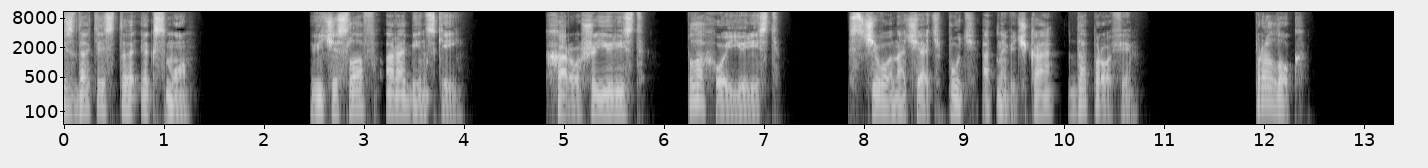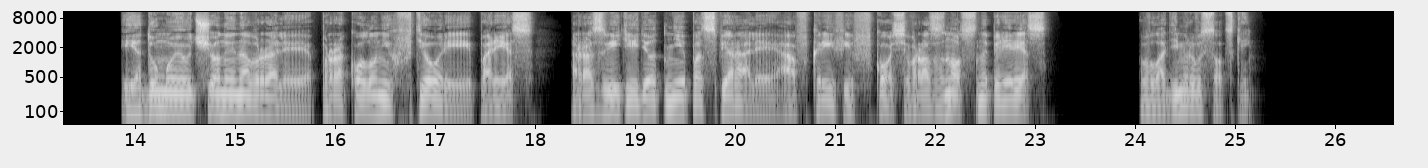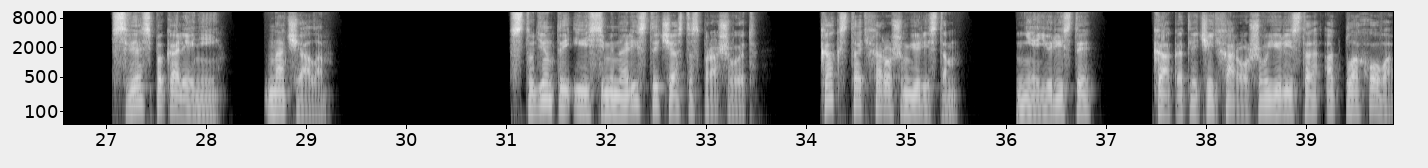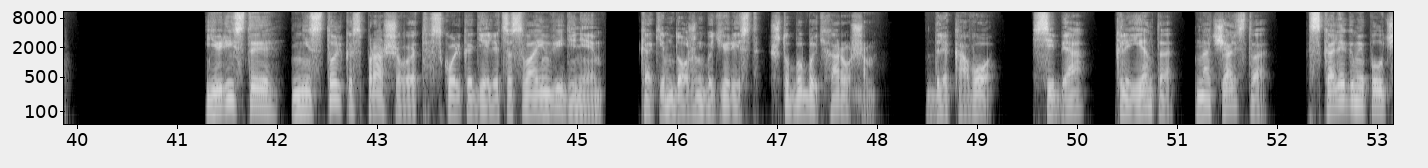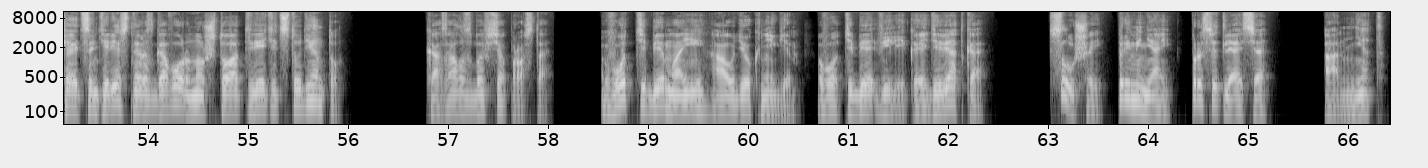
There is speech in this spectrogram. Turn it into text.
Издательство «Эксмо». Вячеслав Арабинский. Хороший юрист, плохой юрист. С чего начать путь от новичка до профи? Пролог. Я думаю, ученые наврали, прокол у них в теории, порез. Развитие идет не по спирали, а в кривь и в кось, в разнос, на перерез. Владимир Высоцкий. Связь поколений. Начало. Студенты и семинаристы часто спрашивают, как стать хорошим юристом? Не юристы? Как отличить хорошего юриста от плохого? Юристы не столько спрашивают, сколько делятся своим видением, каким должен быть юрист, чтобы быть хорошим. Для кого? Себя? Клиента? Начальства? С коллегами получается интересный разговор, но что ответить студенту? Казалось бы, все просто. Вот тебе мои аудиокниги. Вот тебе великая девятка. Слушай, применяй, просветляйся. А нет.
